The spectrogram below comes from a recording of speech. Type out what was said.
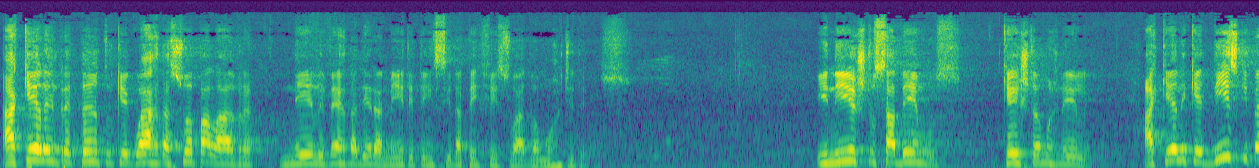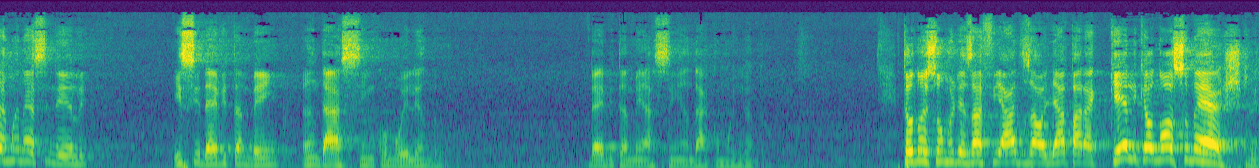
Aquele, entretanto, que guarda a sua palavra, nele verdadeiramente tem sido aperfeiçoado o amor de Deus. E nisto sabemos que estamos nele. Aquele que diz que permanece nele, e se deve também andar assim como ele andou. Deve também assim andar como ele andou. Então nós somos desafiados a olhar para aquele que é o nosso mestre,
